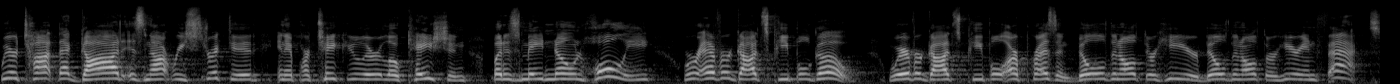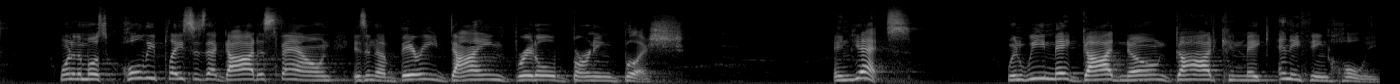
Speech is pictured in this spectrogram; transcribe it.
we are taught that God is not restricted in a particular location, but is made known wholly wherever God's people go, wherever God's people are present. Build an altar here, build an altar here. In fact, one of the most holy places that God is found is in a very dying, brittle, burning bush. And yet, when we make God known, God can make anything holy.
